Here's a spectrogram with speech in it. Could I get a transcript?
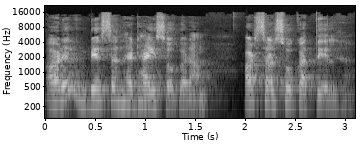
और बेसन है ढाई सौ ग्राम और सरसों का तेल है।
